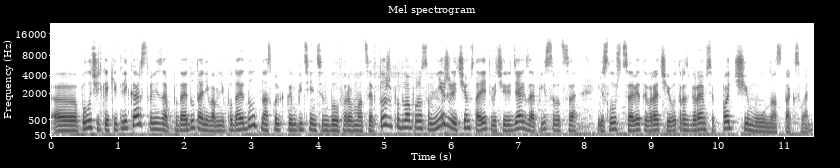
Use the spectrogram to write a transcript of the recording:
Э, получить какие-то лекарства, не знаю, подойдут они вам, не подойдут, насколько компетентен был фармацевт, тоже под вопросом, нежели чем стоять в очередях, записываться и слушать советы врачей. Вот разбираемся, почему у нас так с вами.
